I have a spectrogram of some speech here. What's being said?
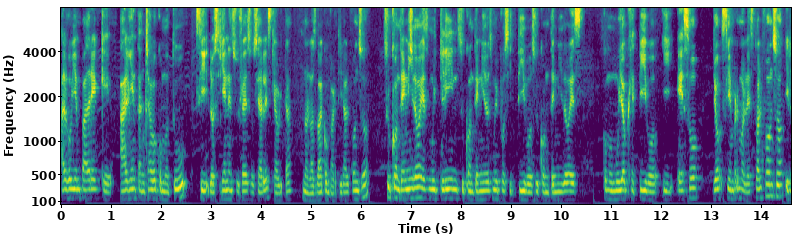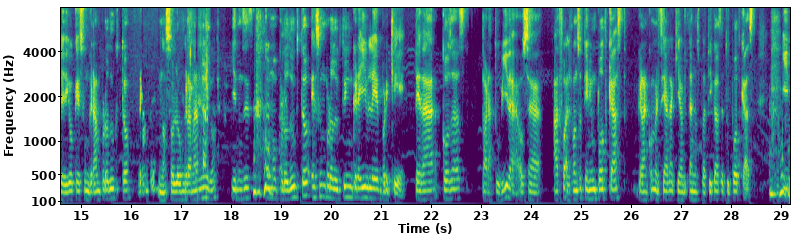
algo bien padre que alguien tan chavo como tú, si lo siguen en sus redes sociales, que ahorita nos las va a compartir Alfonso, su contenido es muy clean, su contenido es muy positivo, su contenido es como muy objetivo y eso yo siempre molesto a Alfonso y le digo que es un gran producto, no solo un gran amigo, Y entonces como producto es un producto increíble porque te da cosas para tu vida. O sea, Alfonso tiene un podcast, gran comercial, aquí ahorita nos platicas de tu podcast. Y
